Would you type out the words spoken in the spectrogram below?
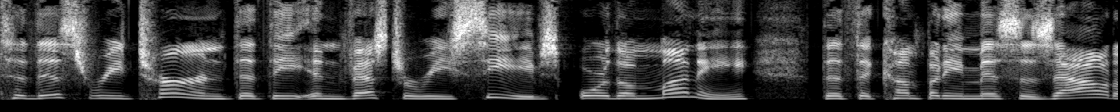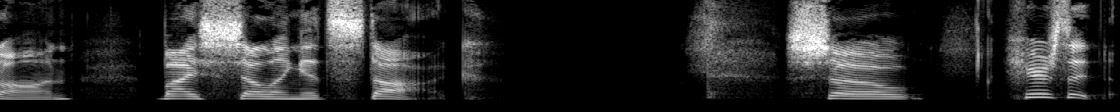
to this return that the investor receives or the money that the company misses out on by selling its stock. So here's it.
